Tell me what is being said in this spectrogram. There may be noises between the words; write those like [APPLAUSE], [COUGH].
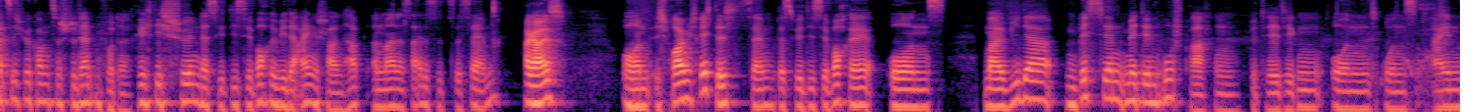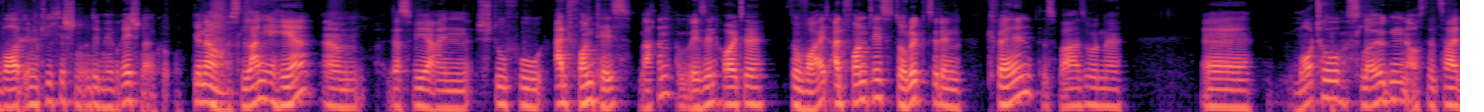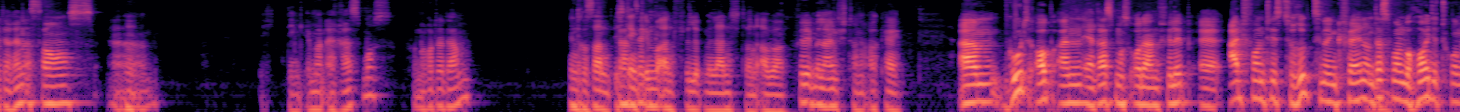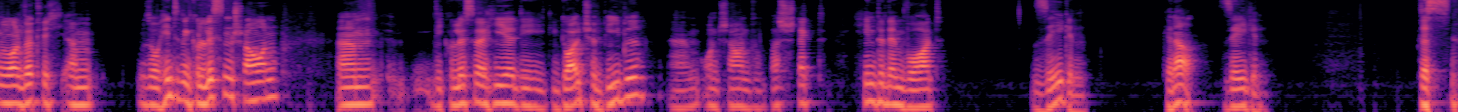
Herzlich willkommen zu Studentenfutter. Richtig schön, dass ihr diese Woche wieder eingeschaltet habt. An meiner Seite sitzt der Sam. Hi guys. Und ich freue mich richtig, Sam, dass wir diese Woche uns mal wieder ein bisschen mit den Ursprachen betätigen und uns ein Wort im Griechischen und im Hebräischen angucken. Genau, es ist lange her, ähm, dass wir ein Stufu Adfontes machen, aber wir sind heute soweit. Adfontes, zurück zu den Quellen. Das war so eine äh, Motto, Slogan aus der Zeit der Renaissance. Äh, Ich denke immer an Erasmus von Rotterdam. Interessant. Ich denke immer an Philipp Melanchthon, aber Philipp Melanchthon, okay. Ähm, gut, ob an Erasmus oder an Philipp. Äh, Adfontes zurück zu den Quellen und das wollen wir heute tun. Wir wollen wirklich ähm, so hinter den Kulissen schauen. Ähm, die Kulisse hier, die, die deutsche Bibel ähm, und schauen, was steckt hinter dem Wort Segen. genau. Segen. Das,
